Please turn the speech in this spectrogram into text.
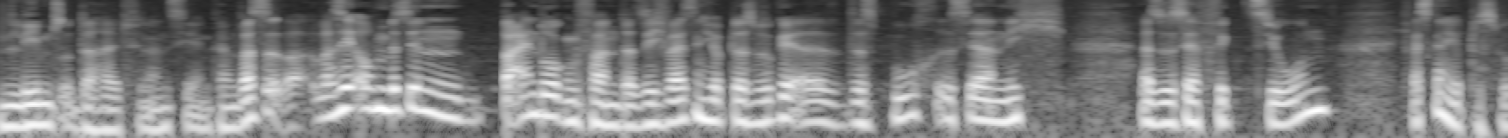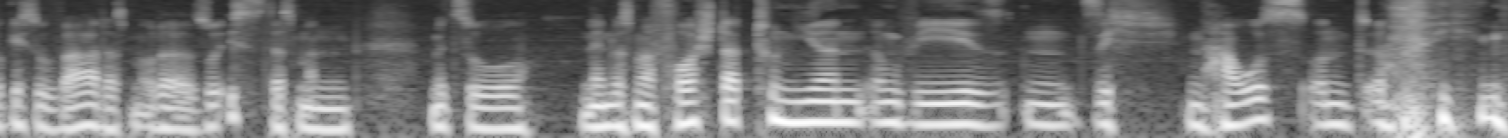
einen Lebensunterhalt finanzieren kann. Was, was ich auch ein bisschen beeindruckend fand, also ich weiß nicht, ob das wirklich, äh, das Buch ist ja nicht, also ist ja Fiktion. Ich weiß gar nicht, ob das wirklich so war, dass man, oder so ist, dass man mit so, nennen wir es mal Vorstadtturnieren irgendwie sich ein Haus und irgendwie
